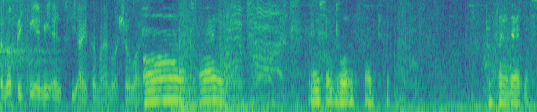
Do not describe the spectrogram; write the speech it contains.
They're not taking any NC item, I'm not sure why. Oh, that's why. Attack. Use some dual subject. Okay, there it is.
